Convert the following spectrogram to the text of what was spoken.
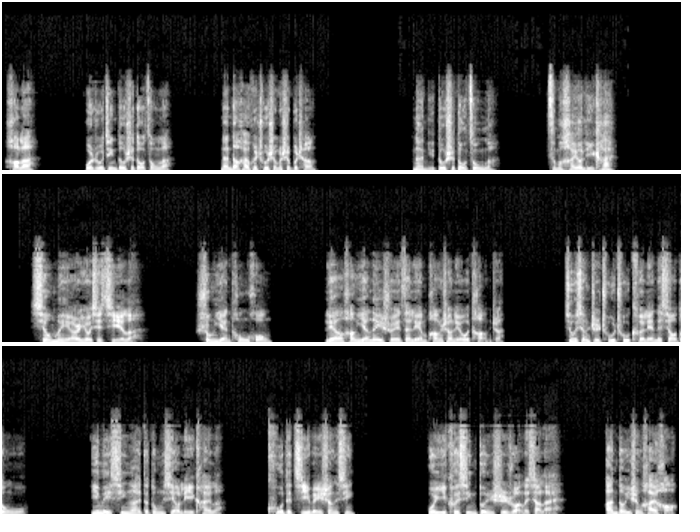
好了，我如今都是斗宗了，难道还会出什么事不成？那你都是斗宗了，怎么还要离开？萧媚儿有些急了，双眼通红，两行眼泪水在脸庞上流淌着，就像只楚楚可怜的小动物，因为心爱的东西要离开了，哭得极为伤心。我一颗心顿时软了下来，暗道一声还好，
